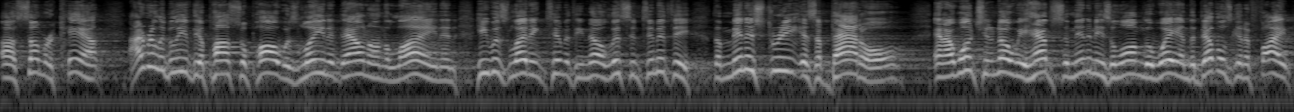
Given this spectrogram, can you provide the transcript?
uh, summer camp. I really believe the Apostle Paul was laying it down on the line and he was letting Timothy know listen, Timothy, the ministry is a battle and I want you to know we have some enemies along the way, and the devil's going to fight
